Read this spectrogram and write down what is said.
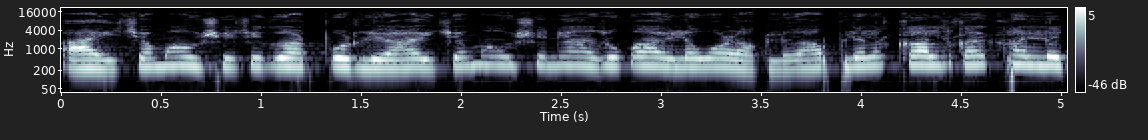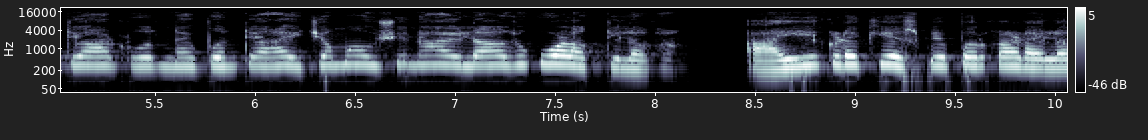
आईच्या मावशीची गाठ पडली. आईच्या मावशीने अजून आईला ओळखलं आपल्याला काल काय खाल्लं ते आठवत नाही पण ते आईच्या मावशीने आईला अजून ओळखतील का? आई इकडे केस पेपर काढायला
